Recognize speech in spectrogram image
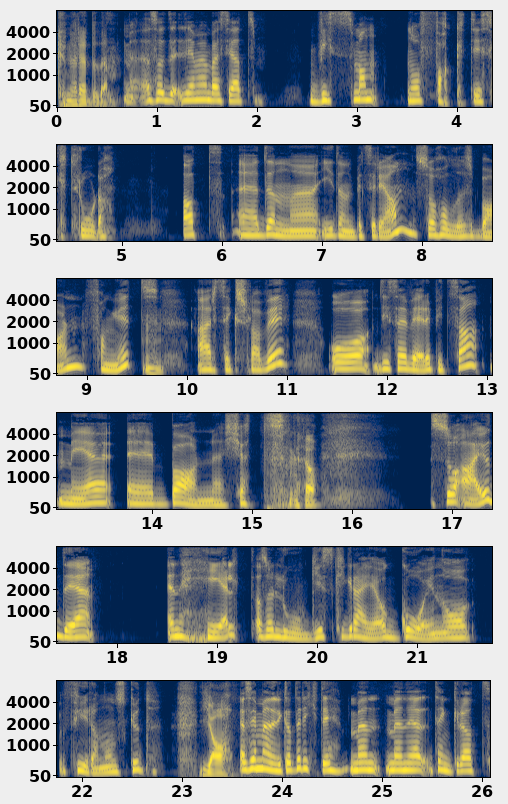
kunne redde dem. Men, altså, det, det må jeg bare si at hvis man nå faktisk tror da at eh, denne, i denne pizzeriaen så holdes barn fanget, Mm. er sexslaver, og de serverer pizza med eh, barnekjøtt, Ja. så er jo det en helt altså, logisk greie å gå inn og fyre av noen skudd. Ja. Altså, jeg mener ikke at det er riktig, men, men jeg tenker at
